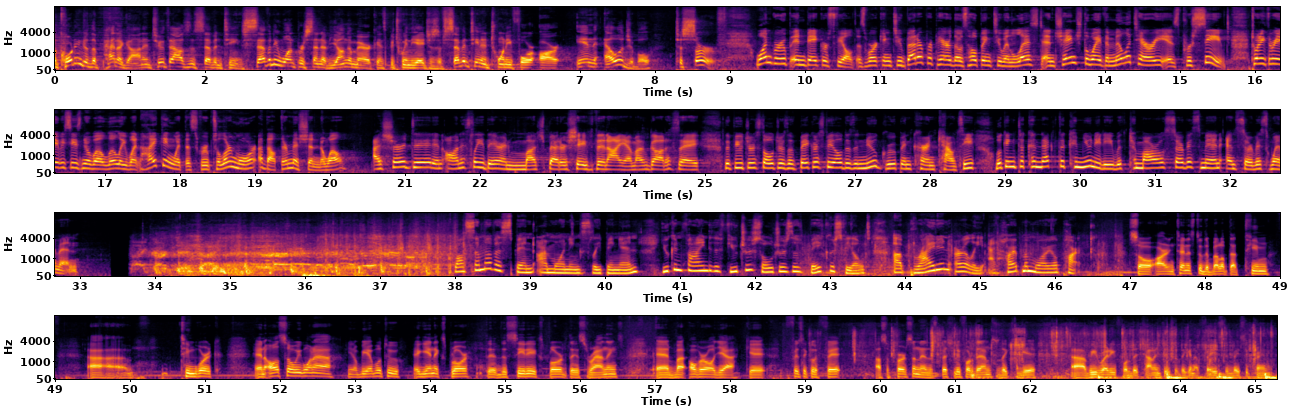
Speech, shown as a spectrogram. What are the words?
According to the Pentagon, in 2017, 71% of young Americans between the ages of 17 and 24 are ineligible to serve. One group in Bakersfield is working to better prepare those hoping to enlist and change the way the military is perceived. 23 ABC's Noelle Lilly went hiking with this group to learn more about their mission. Noelle? I sure did, and honestly, they're in much better shape than I am, I've got to say. The Future Soldiers of Bakersfield is a new group in Kern County looking to connect the community with tomorrow's servicemen and servicewomen. While some of us spend our mornings sleeping in, you can find the Future Soldiers of Bakersfield up bright and early at Hart Memorial Park. So our intent is to develop that team uh, teamwork and also we want to you know be able to again explore the, the city explore the surroundings and but overall yeah get physically fit as a person and especially for them so they can get uh, be ready for the challenges that they're going to face in basic training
